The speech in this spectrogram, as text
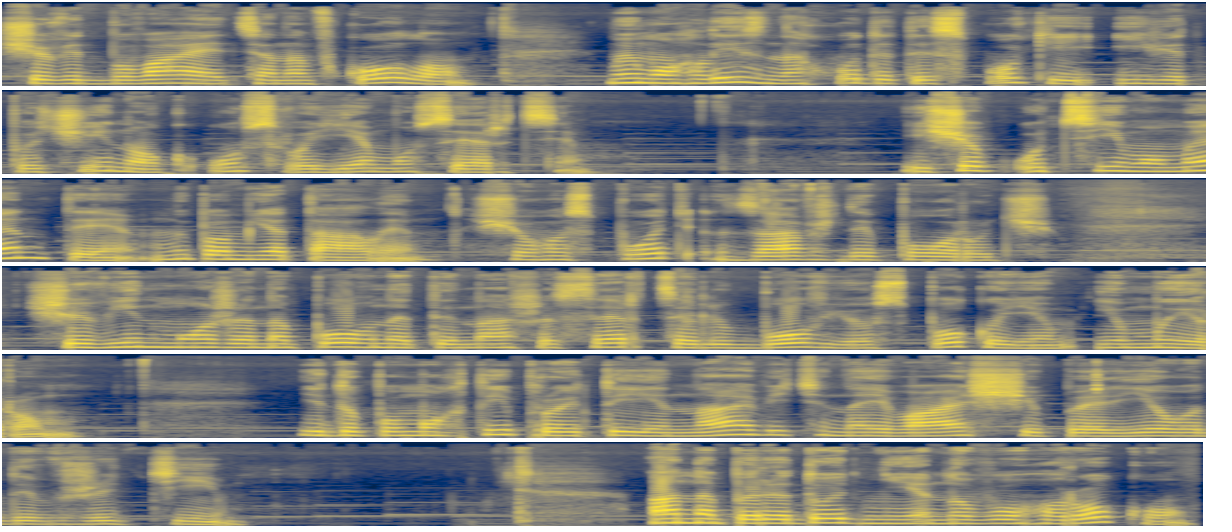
що відбувається навколо, ми могли знаходити спокій і відпочинок у своєму серці. І щоб у ці моменти ми пам'ятали, що Господь завжди поруч, що Він може наповнити наше серце любов'ю, спокоєм і миром, і допомогти пройти навіть найважчі періоди в житті. А напередодні Нового року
